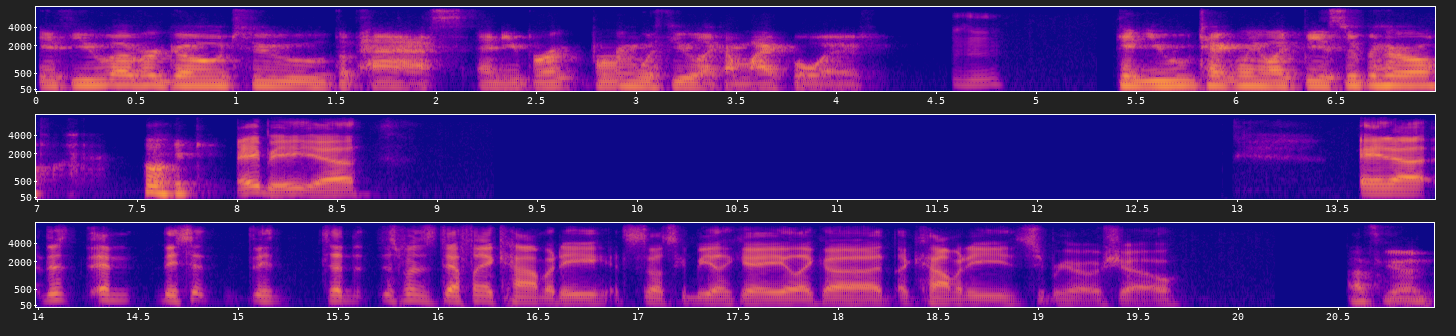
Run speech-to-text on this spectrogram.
if you ever go to the pass and you bring bring with you like a microwave, Mhm. can you technically like be a superhero? like, Maybe, yeah. And uh, this and they said they said this one's definitely a comedy. It's, so it's gonna be like a like a, a comedy superhero show. that's good.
